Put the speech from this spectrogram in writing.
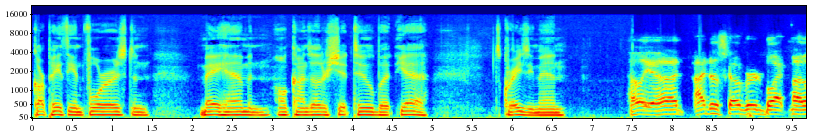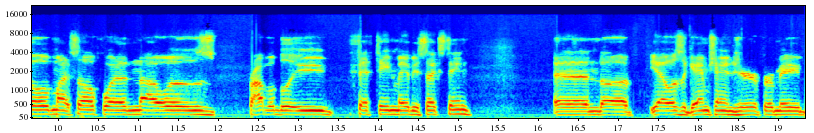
carpathian forest and mayhem and all kinds of other shit too. But yeah it's crazy man. Hell yeah, I, I discovered black metal myself when I was probably 15, maybe 16. And uh, yeah, it was a game changer for me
